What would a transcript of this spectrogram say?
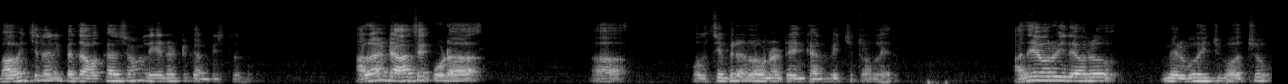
భావించడానికి పెద్ద అవకాశం లేనట్టు కనిపిస్తుంది. అలాంటి ఆశ కూడా ఒక శిబిరంలో ఉన్నట్టు ఏం కనిపించటం లేదు. అదెవరు ఇదెవరు మీరు ఊహించుకోవచ్చు.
